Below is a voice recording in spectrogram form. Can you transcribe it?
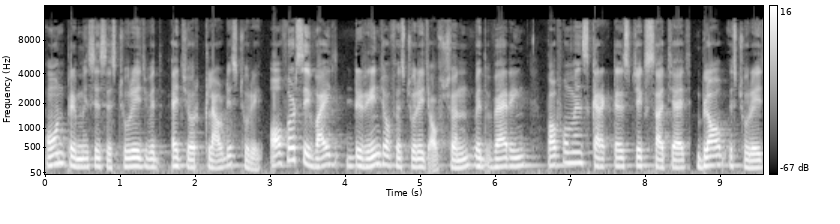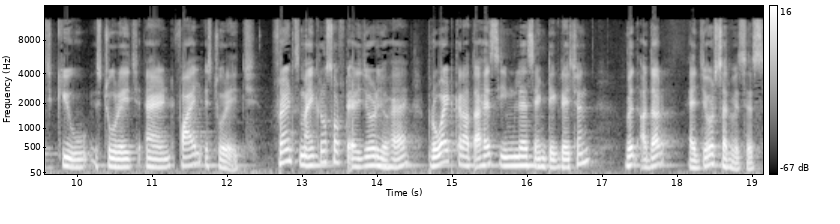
on-premises storage with Azure Cloud Storage. Offers a wide range of storage options with varying performance characteristics such as blob storage, queue storage and file storage. Friends Microsoft Azure जो है प्रोवाइड कराता है सीमलेस इंटीग्रेशन with other Azure services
